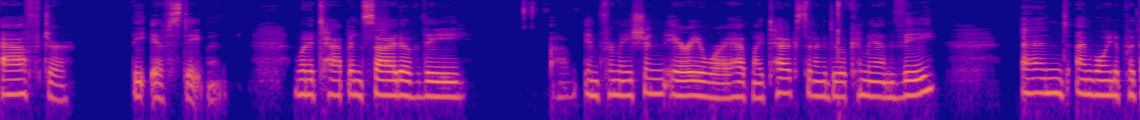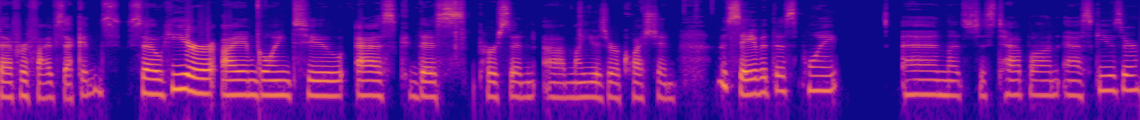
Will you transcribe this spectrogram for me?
after the if statement. I'm going to tap inside of the um, information area where I have my text and I'm going to do a command V and I'm going to put that for five seconds. So here I am going to ask this person, uh, my user, a question. I'm going to save at this point and let's just tap on ask user.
